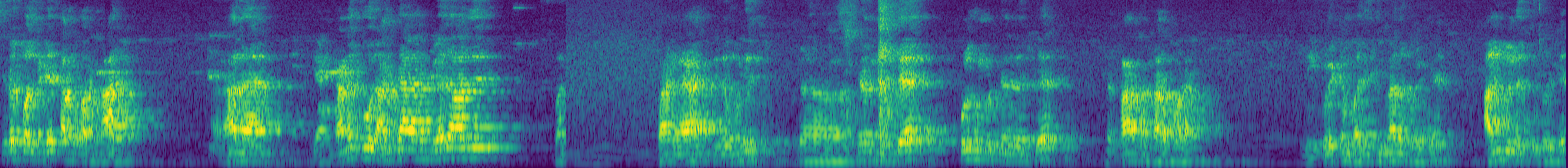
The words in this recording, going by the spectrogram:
சிறப்பு அதுக்கிட்டே தர போகிறேன் கார் அதனால் என் கணக்கு ஒரு அஞ்சாயிரம் பேராது பாருங்க இதை முடி தேர்ந்தெடுத்து குழுக்கள் முறை தேர்ந்தெடுத்து இந்த காரை நான் தர போகிறேன் நீ போயிட்டு மதியத்துக்கு மேலே போயிட்டு அன்புலத்துக்கு போயிட்டு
